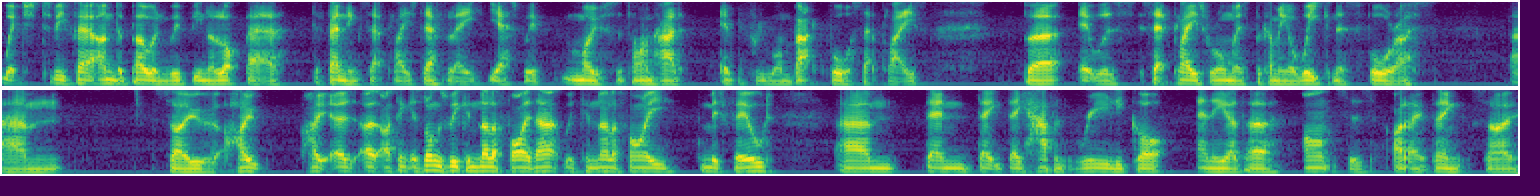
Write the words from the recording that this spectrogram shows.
which, to be fair, under Bowen, we've been a lot better defending set plays. Definitely, yes, we've most of the time had everyone back for set plays, but it was set plays were almost becoming a weakness for us. Um, so hope, hope uh, I think as long as we can nullify that, we can nullify the midfield. Um, then they they haven't really got any other answers. I don't think so.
